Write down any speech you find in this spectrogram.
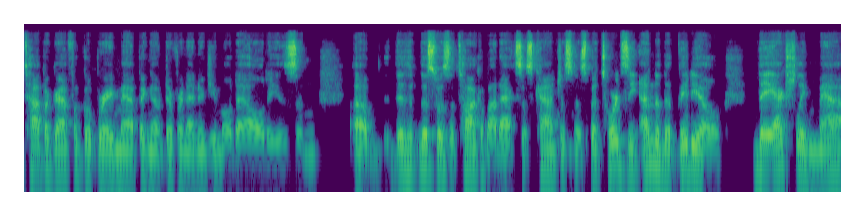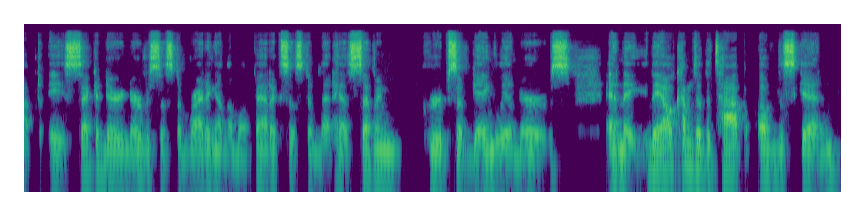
topographical brain mapping of different energy modalities. And um, th- this was a talk about access consciousness. But towards the end of the video, they actually mapped a secondary nervous system riding on the lymphatic system that has seven groups of ganglia nerves. And they, they all come to the top of the skin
